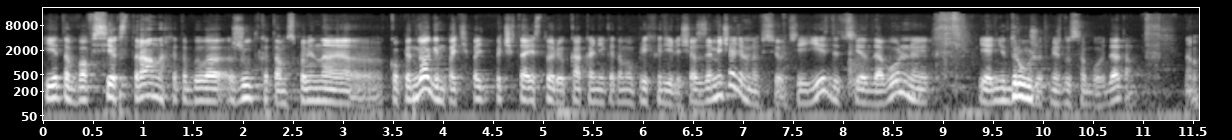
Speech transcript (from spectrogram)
И это во всех странах, это было жутко, там, вспоминая э, Копенгаген, по- по- почитая историю, как они к этому приходили. Сейчас замечательно все, все ездят, все довольны, и они дружат между собой, да, там, ну,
